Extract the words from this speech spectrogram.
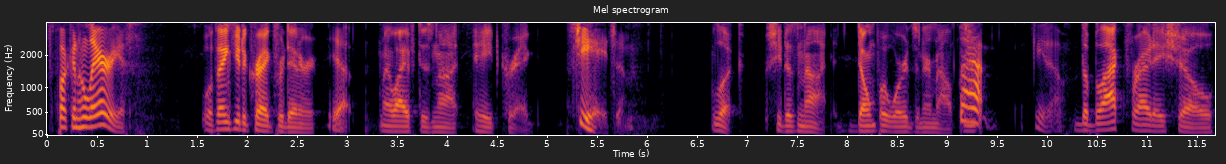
It's fucking hilarious. Well, thank you to Craig for dinner. Yeah. My wife does not hate Craig. She hates him. Look, she does not. Don't put words in her mouth. Ah, you know. the Black Friday show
